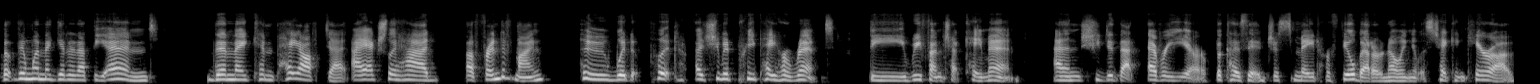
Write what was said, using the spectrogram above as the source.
But then when they get it at the end, then they can pay off debt. I actually had a friend of mine who would put, uh, she would prepay her rent. The refund check came in. And she did that every year because it just made her feel better knowing it was taken care of.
